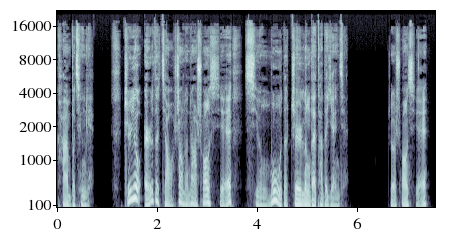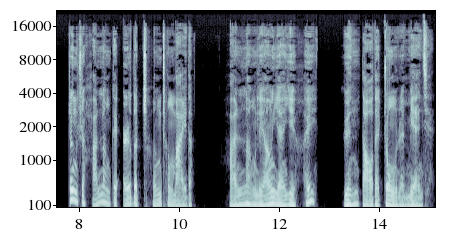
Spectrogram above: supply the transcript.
看不清脸，只有儿子脚上的那双鞋醒目的支棱在他的眼前。这双鞋正是韩浪给儿子程程买的。韩浪两眼一黑，晕倒在众人面前。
